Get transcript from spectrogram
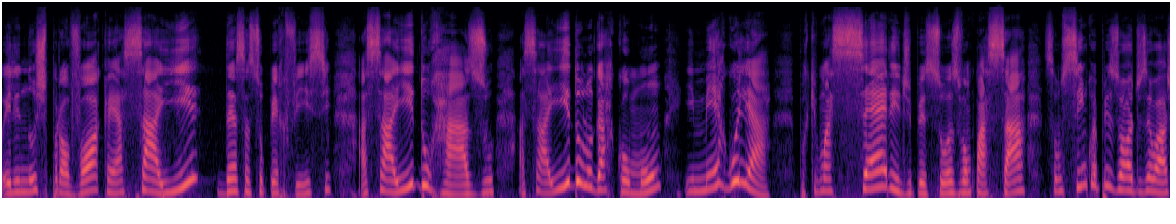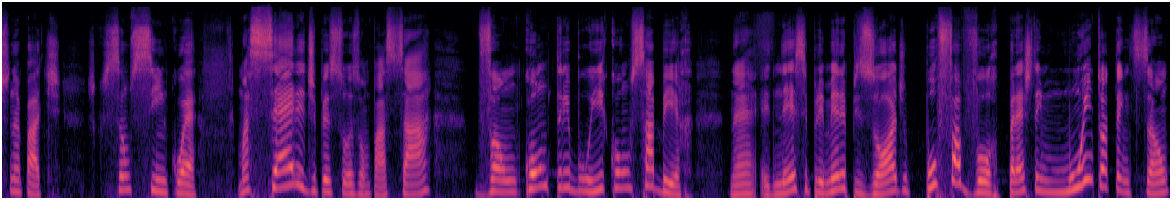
Ele nos provoca é a sair dessa superfície, a sair do raso, a sair do lugar comum e mergulhar. Porque uma série de pessoas vão passar, são cinco episódios, eu acho, né, Paty? Acho que são cinco, é. Uma série de pessoas vão passar, vão contribuir com o saber. Né? Nesse primeiro episódio, por favor, prestem muito atenção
